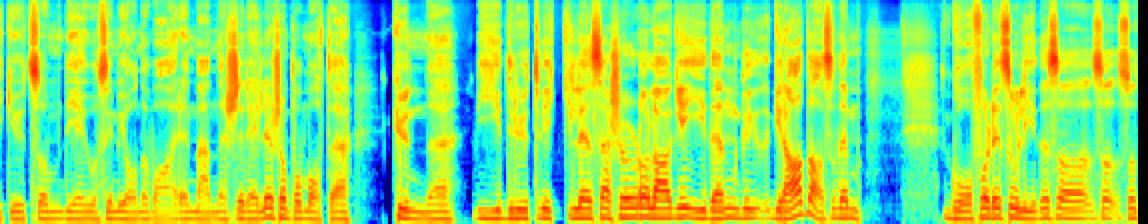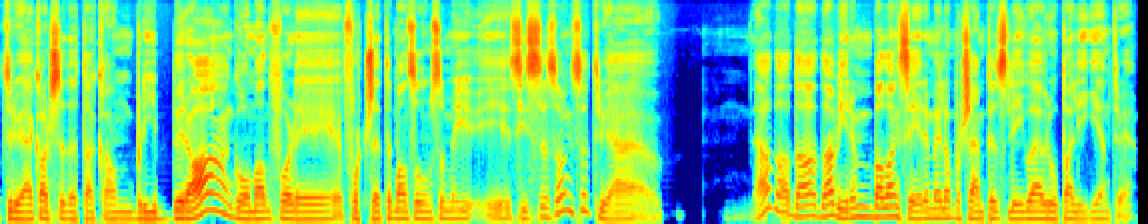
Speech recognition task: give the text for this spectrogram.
ikke ut som Diego Simione var en manager heller, som på en måte kunne videreutvikle seg sjøl og laget i den grad. Altså det gå for det solide, så, så, så tror jeg kanskje dette kan bli bra. Går man for det, Fortsetter man sånn som i, i sist sesong, så tror jeg Ja, da, da, da vil de balansere mellom Champions League og Europa League igjen, tror jeg.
